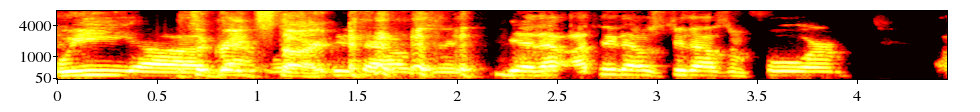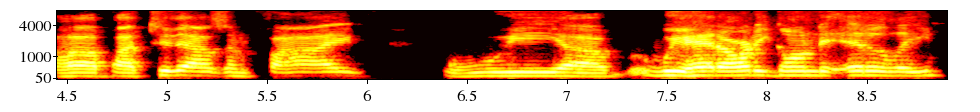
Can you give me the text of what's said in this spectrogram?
we. Uh, It's a great that start. yeah, that, I think that was 2004. Uh, by 2005, we uh, we had already gone to Italy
